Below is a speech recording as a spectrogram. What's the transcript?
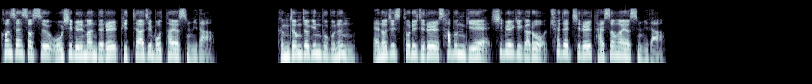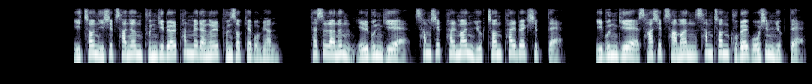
컨센서스 51만 대를 비트하지 못하였습니다. 긍정적인 부분은 에너지 스토리지를 4분기에 11기가로 최대치를 달성하였습니다. 2024년 분기별 판매량을 분석해보면 테슬라는 1분기에 38만 6,810대, 2분기에 44만 3,956대,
